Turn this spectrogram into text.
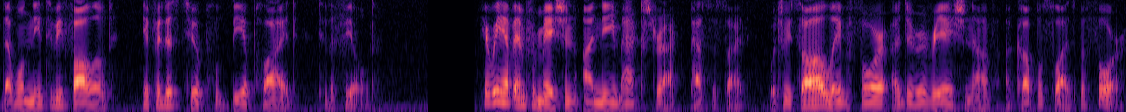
that will need to be followed if it is to be applied to the field. Here we have information on neem extract pesticide, which we saw lay before a derivation of a couple slides before.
